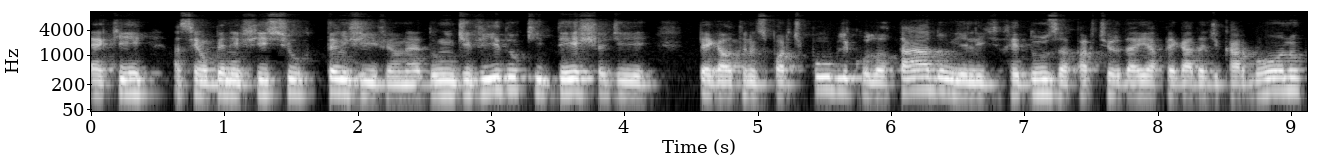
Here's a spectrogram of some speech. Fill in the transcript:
é que, assim, é o benefício tangível, né, do indivíduo que deixa de pegar o transporte público lotado e ele reduz a partir daí a pegada de carbono,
